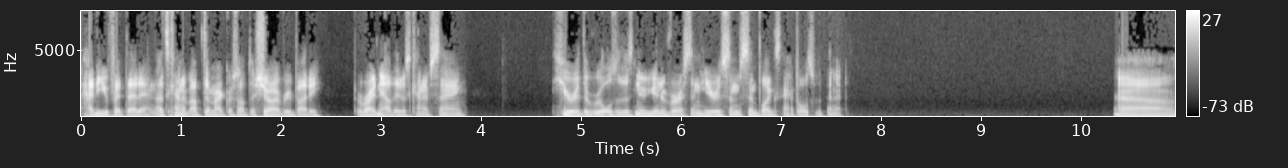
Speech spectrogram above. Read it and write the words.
how do you fit that in? That's kind of up to Microsoft to show everybody. But right now they're just kind of saying, here are the rules of this new universe, and here are some simple examples within it. Uh,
